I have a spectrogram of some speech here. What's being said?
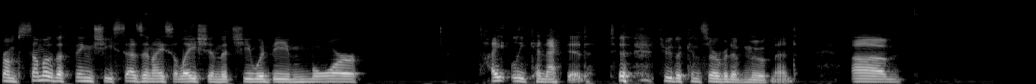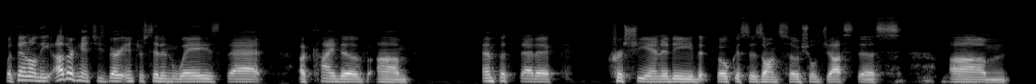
from some of the things she says in isolation that she would be more tightly connected to, to the conservative movement. Um, but then on the other hand, she's very interested in ways that a kind of um, empathetic Christianity that focuses on social justice um,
